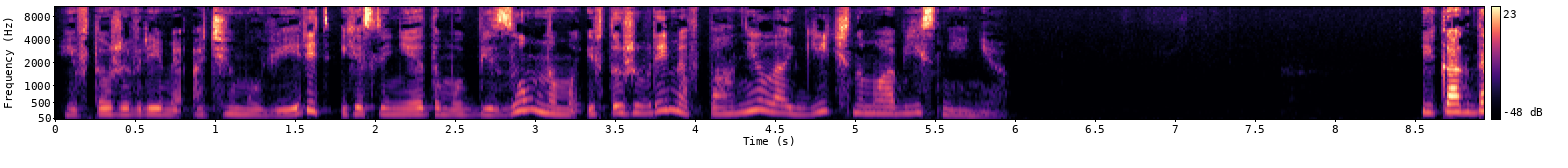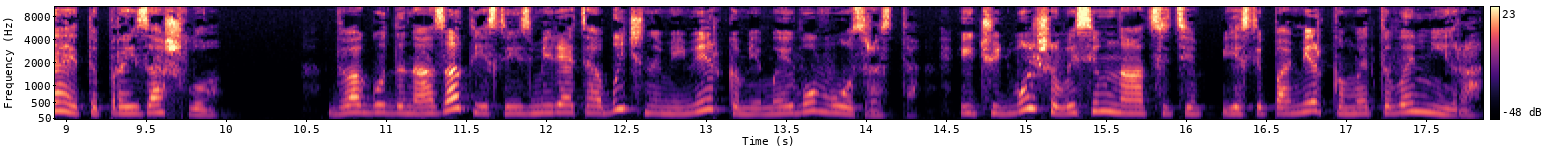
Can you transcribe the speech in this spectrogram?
и в то же время о чему верить, если не этому безумному и в то же время вполне логичному объяснению. И когда это произошло? Два года назад, если измерять обычными мерками моего возраста, и чуть больше 18, если по меркам этого мира.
